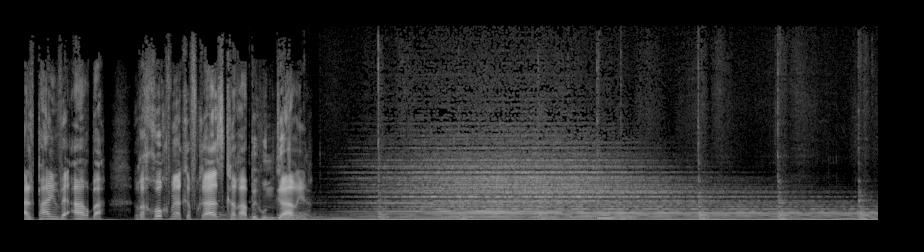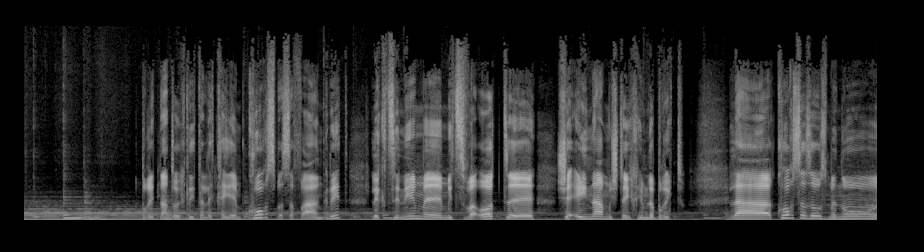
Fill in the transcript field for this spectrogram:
2004, רחוק מהקווקז, קרה בהונגריה. ברית נאט"ו החליטה לקיים קורס בשפה האנגלית לקצינים מצבאות שאינם משתייכים לברית. לקורס הזה הוזמנו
